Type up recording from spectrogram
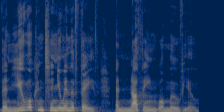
then you will continue in the faith and nothing will move you.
